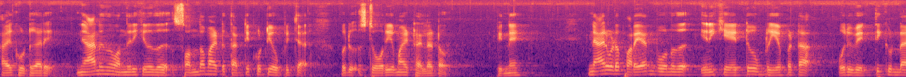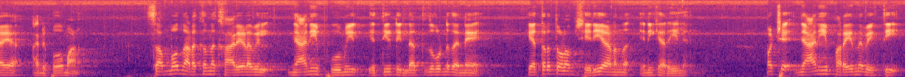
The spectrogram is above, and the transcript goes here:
ഹായ് കൂട്ടുകാരെ ഞാനിന്ന് വന്നിരിക്കുന്നത് സ്വന്തമായിട്ട് തട്ടിക്കുട്ടി ഒപ്പിച്ച ഒരു സ്റ്റോറിയുമായിട്ടല്ല കേട്ടോ പിന്നെ ഞാനിവിടെ പറയാൻ പോകുന്നത് എനിക്ക് ഏറ്റവും പ്രിയപ്പെട്ട ഒരു വ്യക്തിക്കുണ്ടായ അനുഭവമാണ്. സംഭവം നടക്കുന്ന കാലയളവിൽ ഞാൻ ഈ ഭൂമിയിൽ എത്തിയിട്ടില്ലാത്തതുകൊണ്ട് തന്നെ എത്രത്തോളം ശരിയാണെന്ന് എനിക്കറിയില്ല. പക്ഷേ ഞാൻ ഈ പറയുന്ന വ്യക്തി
